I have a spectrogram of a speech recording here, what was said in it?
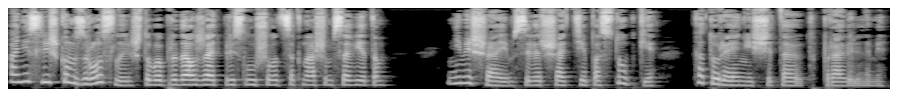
Они слишком взрослые, чтобы продолжать прислушиваться к нашим советам. Не мешай им совершать те поступки, которые они считают правильными».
